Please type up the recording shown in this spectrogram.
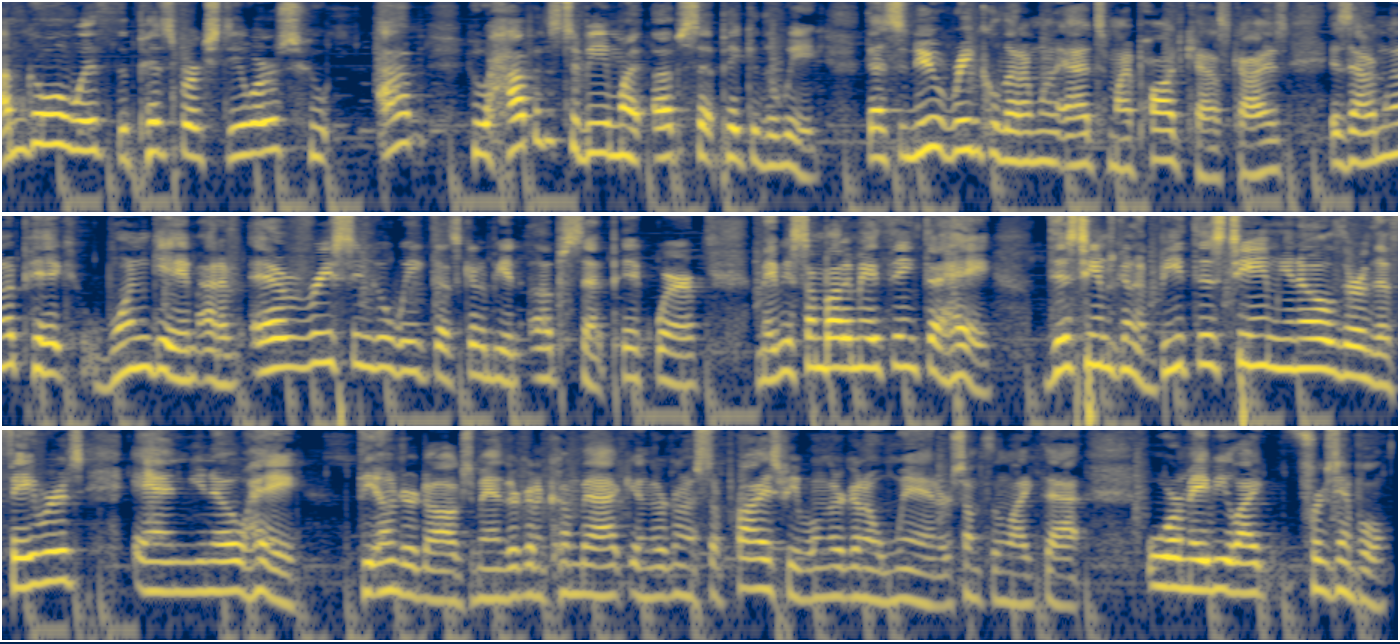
I'm going with the Pittsburgh Steelers, who who happens to be my upset pick of the week. That's a new wrinkle that I'm going to add to my podcast, guys, is that I'm going to pick one game out of every single week that's going to be an upset pick where maybe somebody may think that, hey, this team's going to beat this team, you know, they're the favorites, and, you know, hey, the underdogs, man. They're going to come back and they're going to surprise people and they're going to win or something like that. Or maybe, like, for example,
